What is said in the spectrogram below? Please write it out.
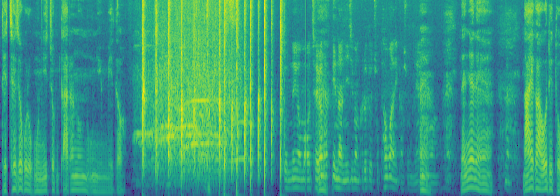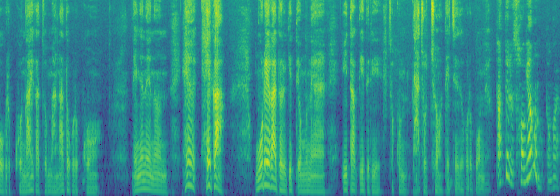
대체적으로 운이 좀 따르는 운입니다. 좋네요. 뭐 제가 닭띠는 아니지만 그래도 좋다고 하니까 좋네요. 네. 어, 내년에 네. 나이가 어리도 그렇고 나이가 좀 많아도 그렇고 내년에는 해, 해가 물해가 들기 때문에 이 닭띠들이 조금 다 좋죠. 대체적으로 보면. 닭띠를 성향은 어떤가요?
